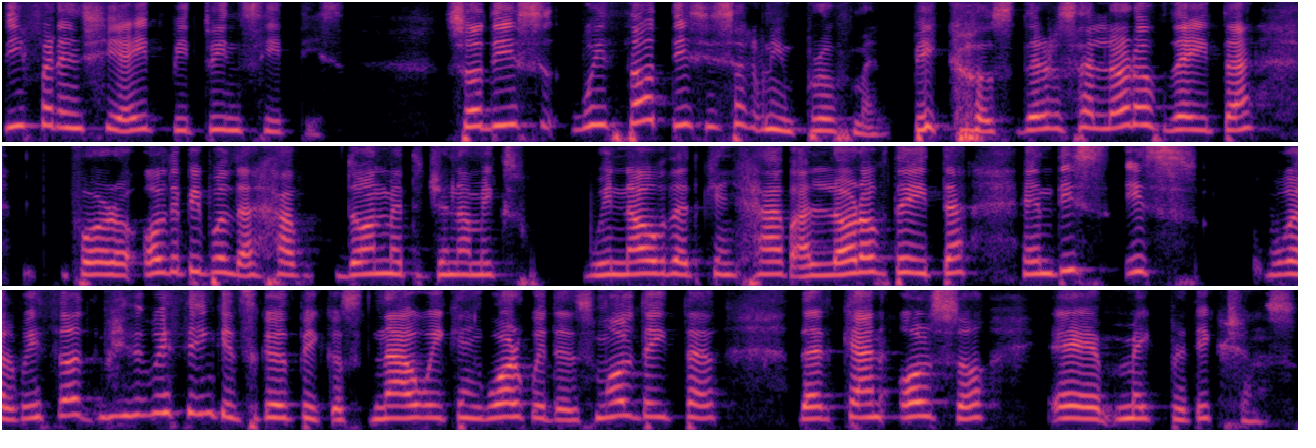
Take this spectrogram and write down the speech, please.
differentiate between cities. So this, we thought this is an improvement because there's a lot of data for all the people that have done metagenomics. We know that can have a lot of data, and this is well, we thought we think it's good because now we can work with the small data that can also uh, make predictions.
